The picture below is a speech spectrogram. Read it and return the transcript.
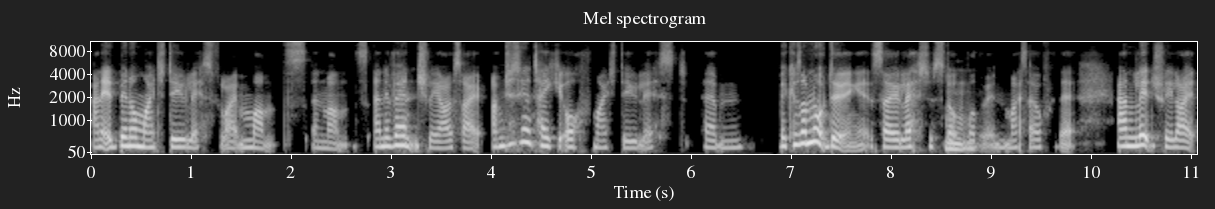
And it had been on my to-do list for like months and months. And eventually I was like, I'm just gonna take it off my to-do list. Um, because I'm not doing it. So let's just stop mm. bothering myself with it. And literally, like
